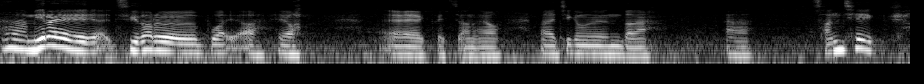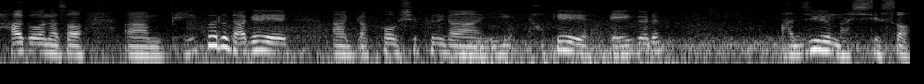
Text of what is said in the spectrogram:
아, 미래의 지도를 보아야 해요. 예, 그랬잖아요. 아, 지금은 나 아, 산책하고 나서 음, 베이글 가게에 아, 갖고 싶으니까 이 가게 베이글 아주 맛있어.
